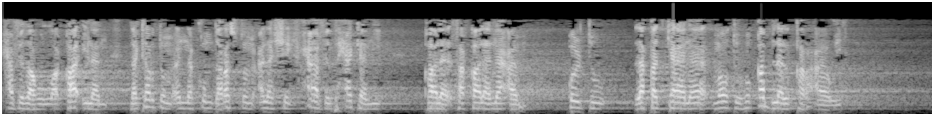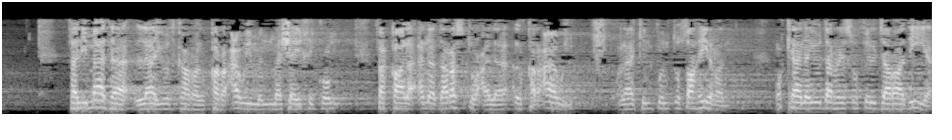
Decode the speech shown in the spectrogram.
حفظه الله قائلا ذكرتم أنكم درستم على الشيخ حافظ حكمي قال فقال نعم قلت لقد كان موته قبل القرعاوي. فلماذا لا يذكر القرعاوي من مشايخكم؟ فقال أنا درست على القرعاوي ولكن كنت صغيرا وكان يدرس في الجرادية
